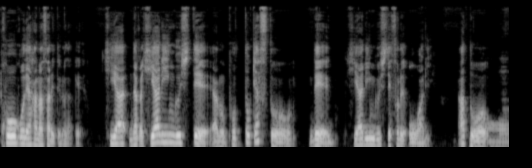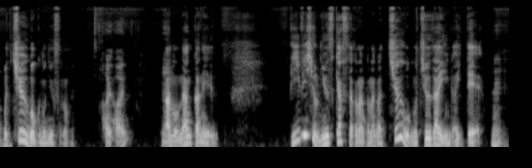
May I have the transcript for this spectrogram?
口語で話されてるだけ。ヒアだからヒアリングして、あの、ポッドキャストでヒアリングして、それで終わり。あと、これ中国のニュースなのね。はいはい。うんあの、なんかね、BBC のニュースキャスターかなんか、なんか中国の駐在員がいて、うん。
